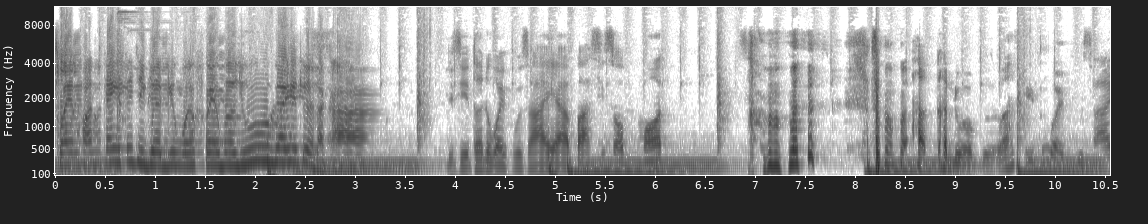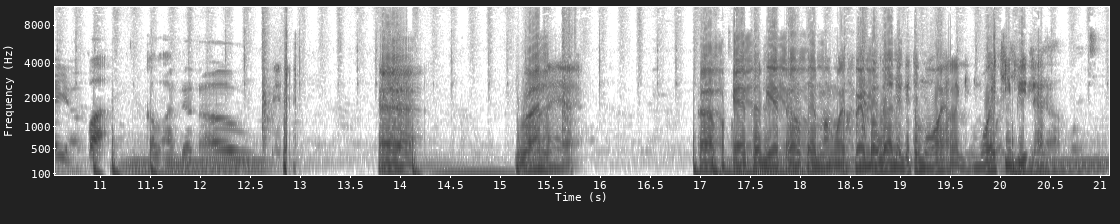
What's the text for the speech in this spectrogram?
Selain Honkai itu juga game wavable juga gitu anak ah di situ ada waifu saya apa si Sopmod. Sama sama AK12 itu waifu saya pak. Kalau anda tahu. Eh, gimana ya? Ke pakai itu GFL tuh emang wavable ada gitu moe lagi moe cibi dah. Iya, Moe Cici.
